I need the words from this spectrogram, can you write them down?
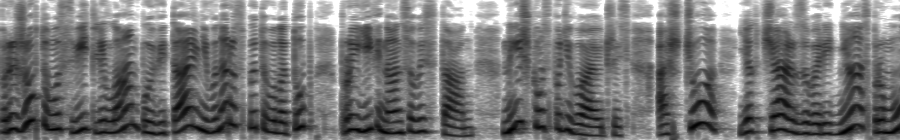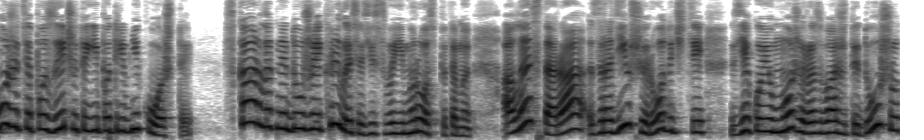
При жовтому світлі лампи у вітальні вона розпитувала туп про її фінансовий стан, нишком сподіваючись, а що, як Чарльзова рідня спроможеться позичити їй потрібні кошти. Скарлет не дуже і крилася зі своїми розпитами, але стара, зрадівши родичці, з якою може розважити душу,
